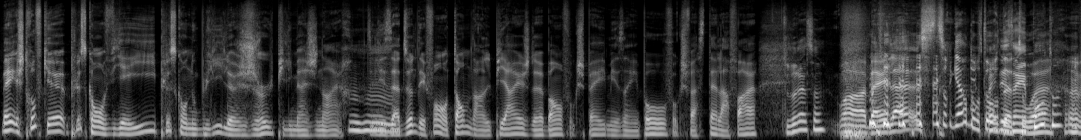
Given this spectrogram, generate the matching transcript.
Ben, je trouve que plus qu'on vieillit, plus qu'on oublie le jeu puis l'imaginaire. Mhm. Les adultes, des fois, on tombe dans le piège de bon, faut que je paye mes impôts, faut que je fasse telle affaire. Tu voudrais ça? Ouais, ben là, si tu regardes autour de des toi. impôts, toi? euh,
